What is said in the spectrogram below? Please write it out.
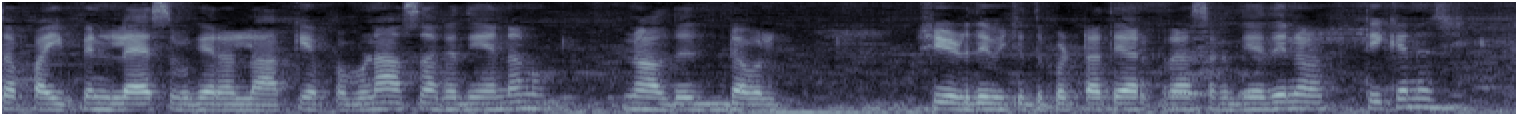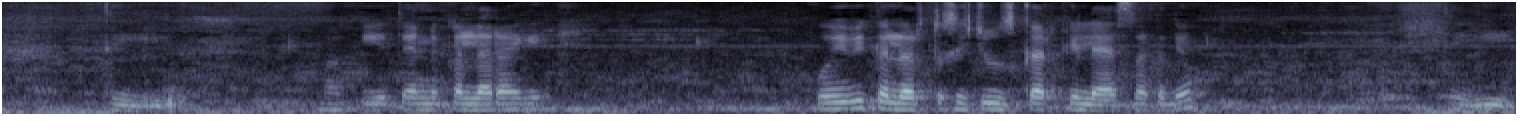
ਤਾਂ ਪਾਈਪਿੰਗ ਲੈਸ ਵਗੈਰਾ ਲਾ ਕੇ ਆਪਾਂ ਬਣਾ ਸਕਦੇ ਆ ਇਹਨਾਂ ਨੂੰ। ਨਾਲ ਦੇ ਡਬਲ ਸ਼ੇਡ ਦੇ ਵਿੱਚ ਦੁਪੱਟਾ ਤਿਆਰ ਕਰਾ ਸਕਦੇ ਆ ਇਹਦੇ ਨਾਲ, ਠੀਕ ਹੈ ਨਾ ਜੀ? ਤੇ ਬਾਕੀ ਇਹ ਤਿੰਨ ਕਲਰ ਹੈਗੇ। ਕੋਈ ਵੀ ਕਲਰ ਤੁਸੀਂ ਚੂਜ਼ ਕਰਕੇ ਲੈ ਸਕਦੇ ਹੋ। ਤੇ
